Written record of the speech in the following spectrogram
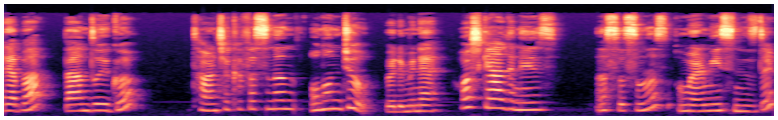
Merhaba, ben Duygu. Tanrıça Kafası'nın 10. bölümüne hoş geldiniz. Nasılsınız? Umarım iyisinizdir.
